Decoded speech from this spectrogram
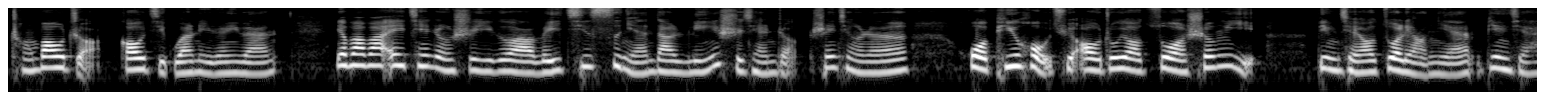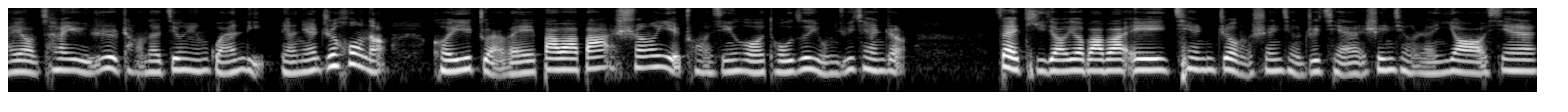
承包者、高级管理人员。幺八八 A 签证是一个为期四年的临时签证，申请人获批后去澳洲要做生意，并且要做两年，并且还要参与日常的经营管理。两年之后呢，可以转为八八八商业创新和投资永居签证。在提交幺八八 A 签证申请之前，申请人要先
